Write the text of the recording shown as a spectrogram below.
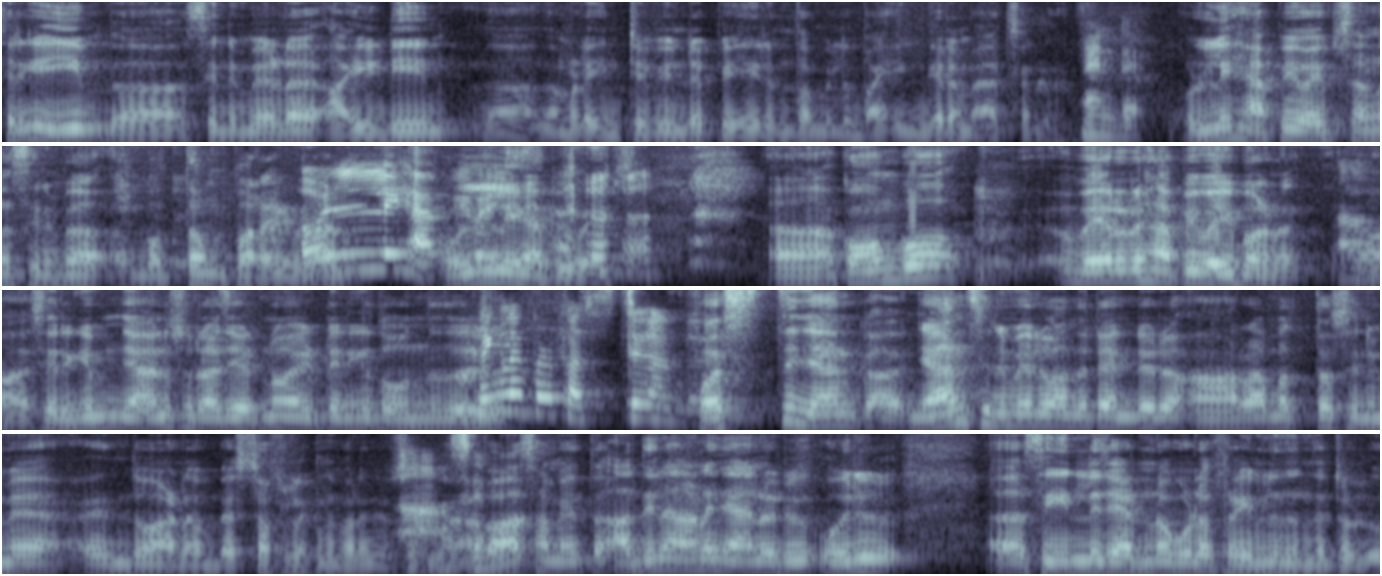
ശരിക്കും ഈ സിനിമയുടെ ഐഡിയയും നമ്മുടെ ഇന്റർവ്യൂവിന്റെ പേരും തമ്മിൽ ഭയങ്കര മാച്ച് ആണ്. ഒള്ളി ഹാപ്പി വൈബ്സ് ആണ് സിനിമ മൊത്തം പറയുന്നത്. ഒള്ളി ഹാപ്പി വൈബ്സ് കോംബോ വേറൊരു ഹാപ്പി വൈബാണ് ശരിക്കും ഞാൻ സുരാജ് ആയിട്ട് എനിക്ക് തോന്നുന്നത് ഒരു ഫസ്റ്റ് ഞാൻ ഞാൻ സിനിമയിൽ വന്നിട്ട് എന്റെ ഒരു ആറാമത്തെ സിനിമ എന്തോ ആണ് ബെസ്റ്റ് ഓഫ് ലക്ക് എന്ന് പറഞ്ഞ സിനിമ. അപ്പോൾ ആ സമയത്ത് അതിലാണ് ഞാൻ ഒരു ഒരു സീനിൽ ചേട്ടന്റെ കൂടെ ഫ്രെയിമിൽ നിന്നിട്ടുള്ളൂ.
